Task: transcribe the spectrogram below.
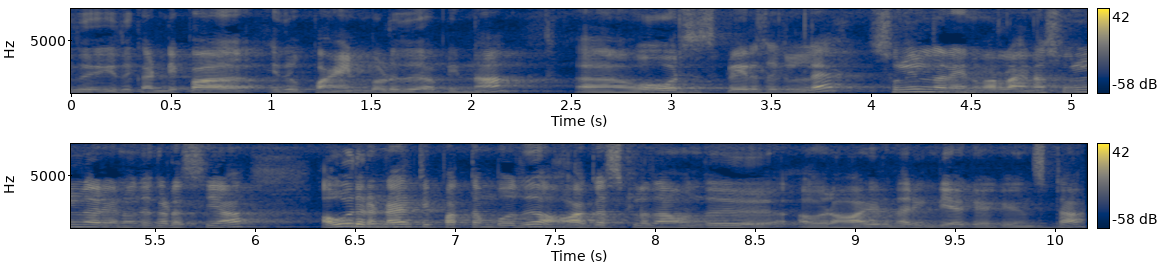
இது இது கண்டிப்பாக இது பயன்படுது அப்படின்னா ஓவர்சீஸ் பிளேயர்ஸுகளில் சுனில் நாராயண் வரலாம். ஏன்னா சுனில் நாராயண் வந்து கடைசியாக அவர் ரெண்டாயிரத்தி பத்தொம்போது ஆகஸ்ட்டில் தான் வந்து அவர் ஆடி இருந்தார் இந்தியாவுக்கு அகேன்ஸ்டாக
